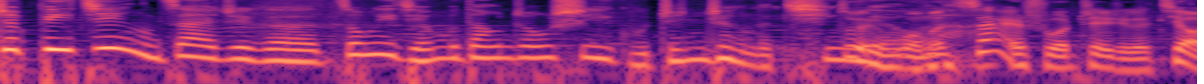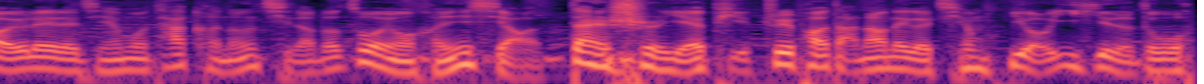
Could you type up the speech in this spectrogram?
这毕竟在这个综艺节目当中是一股真正的清流。我们再说这这个教育类的节目，它可能起到的作用很小，但是也比追跑打闹那个节目有意义的多。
